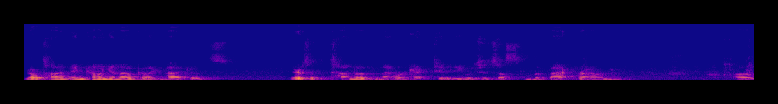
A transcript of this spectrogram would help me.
real-time incoming and outgoing packets, there's a ton of network activity which is just in the background of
